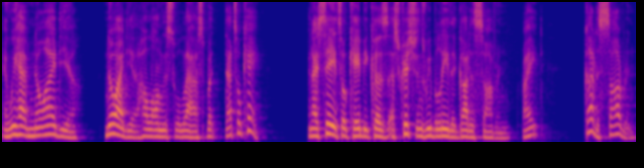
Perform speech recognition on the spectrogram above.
and we have no idea, no idea how long this will last, but that's okay. And I say it's okay because as Christians, we believe that God is sovereign, right? God is sovereign.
